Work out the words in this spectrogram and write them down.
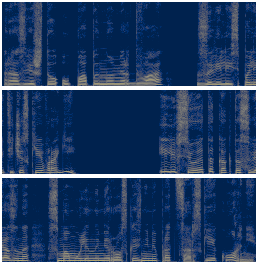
Разве что у папы номер два завелись политические враги. Или все это как-то связано с мамулиными россказнями про царские корни?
